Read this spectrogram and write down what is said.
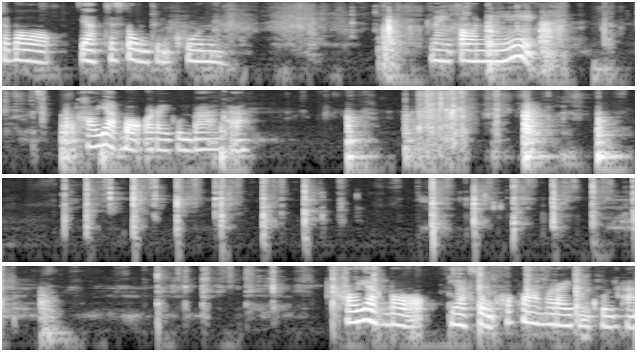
จะบอก อยากจะส่งถึงคุณ ในตอนนี้ เขาอยากบอกอะไรคุณบ้างคะ?เขา อยากบอกอยากส่งข้อความอะไรถึงคุณคะ?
